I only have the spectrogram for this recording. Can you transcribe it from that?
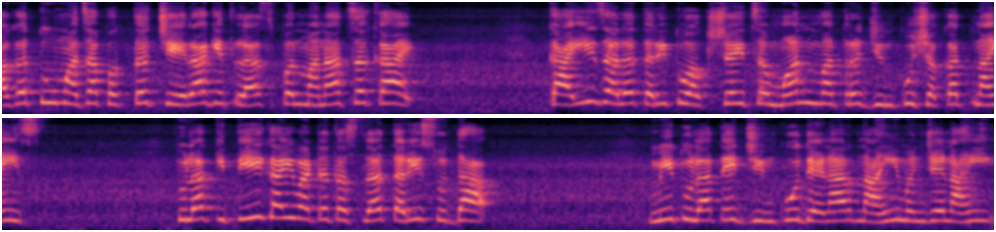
अगं तू माझा फक्त चेहरा घेतलास पण मनाचं काय? काही झालं तरी तू अक्षयचं मन मात्र जिंकू शकत नाहीस. तुला कितीही काही वाटत असलं तरीसुद्धा मी तुला ते जिंकू देणार नाही म्हणजे नाही.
